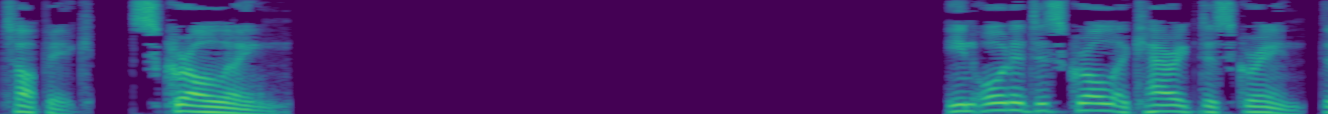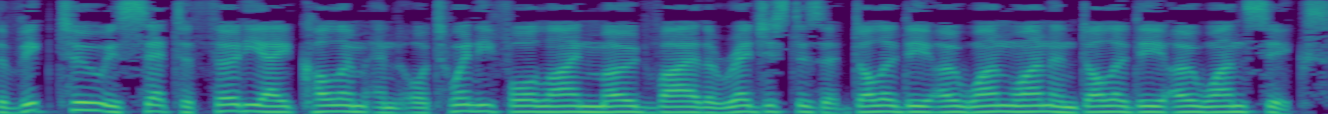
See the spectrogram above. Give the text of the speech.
Topic: Scrolling In order to scroll a character screen, the VIC-2 is set to 38-column and or 24-line mode via the registers at $D011 and $D016.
